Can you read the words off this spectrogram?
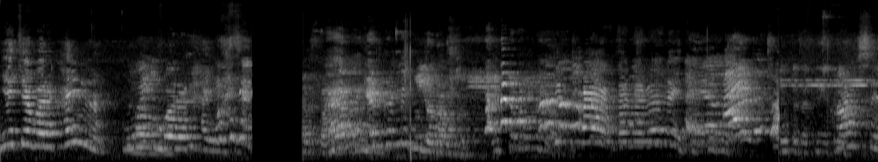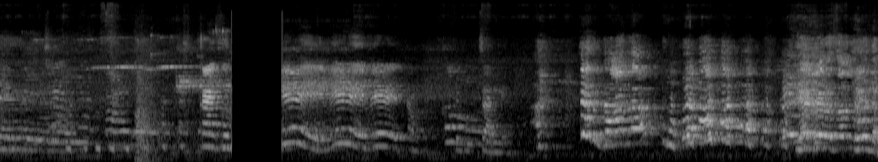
याच्या बरं खाईन ना बरं खाईन काय करू वेळ वेळ वेळ थांब. किती चालले या घरात जाऊन ये ना.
